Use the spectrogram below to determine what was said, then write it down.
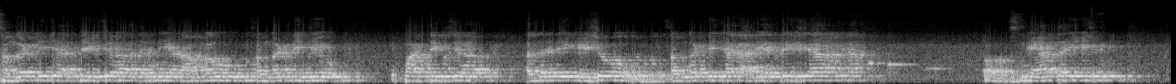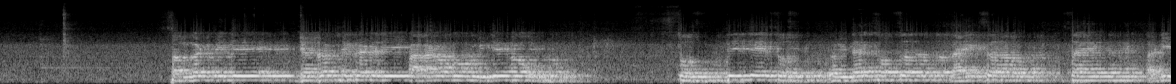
संघटनेचे अध्यक्ष आदरणीय रामभाऊ संघटनेचे उपाध्यक्ष आदरणीय केशव भाऊ, संघटनेच्या कार्याध्यक्षा स्नेहाताई संघटनेचे विधायक संसद नाईक साहेब आणि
